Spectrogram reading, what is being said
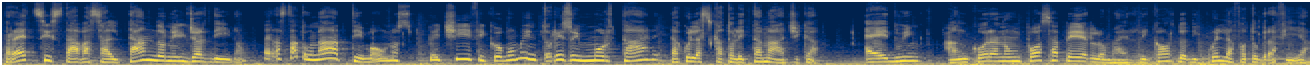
Prezzi stava saltando nel giardino. Era stato un attimo, uno specifico momento reso immortale da quella scatoletta magica. Edwin ancora non può saperlo, ma il ricordo di quella fotografia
